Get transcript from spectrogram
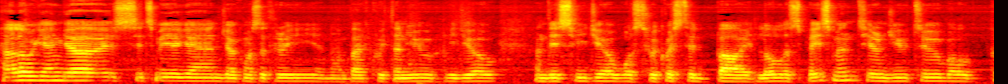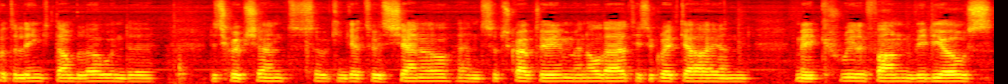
Hello again guys, it's me again, Junkmaster3 and I'm back with a new video and this video was requested by LolazBasement here on YouTube. I'll put the link down below in the description so we can get to his channel and subscribe to him and all that. He's a great guy and make really fun videos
